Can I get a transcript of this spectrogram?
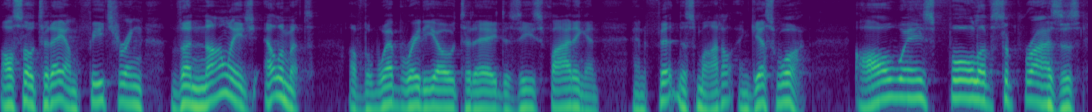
Also, today I'm featuring the knowledge element of the Web Radio Today disease fighting and, and fitness model. And guess what? Always full of surprises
